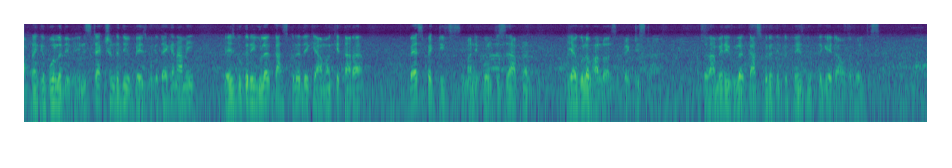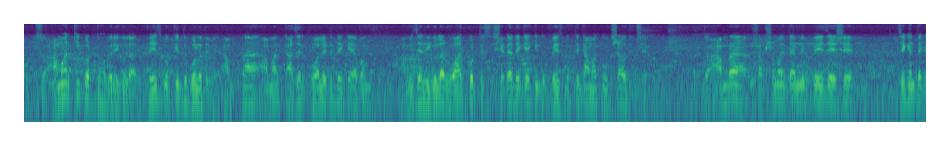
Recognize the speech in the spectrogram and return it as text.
আপনাকে বলে দিবে ইনস্ট্রাকশনটা দিবে ফেসবুকে দেখেন, আমি ফেসবুকে রেগুলার কাজ করে দেখি আমাকে তারা বেস্ট প্র্যাকটিস মানে বলতেছে আপনার ইয়াগুলো ভালো আছে প্র্যাকটিসটা তো আমি রেগুলার কাজ করে দেখি ফেসবুক থেকে এটা আমাকে বলতেছে। সো আমার কি করতে হবে রেগুলার ফেসবুক কিন্তু বলে দেবে আপনার আমার কাজের কোয়ালিটি দেখে এবং আমি যে রেগুলার ওয়ার্ক করতেছি, সেটা দেখে কিন্তু ফেসবুক থেকে আমাকে উৎসাহ দিচ্ছে। তো আমরা সবসময় তো এমনি পেজে এসে যেখান থেকে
